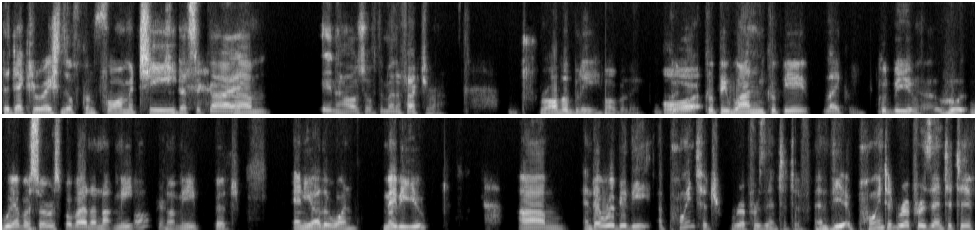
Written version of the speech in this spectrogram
the declarations of conformity. So that's a guy um, in house of the manufacturer. Probably, probably, or could, could, be one, could be like could be you, uh, who whoever service provider, not me, okay. not me, but any other one, maybe you. Um, and there will be the appointed representative, and the appointed representative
